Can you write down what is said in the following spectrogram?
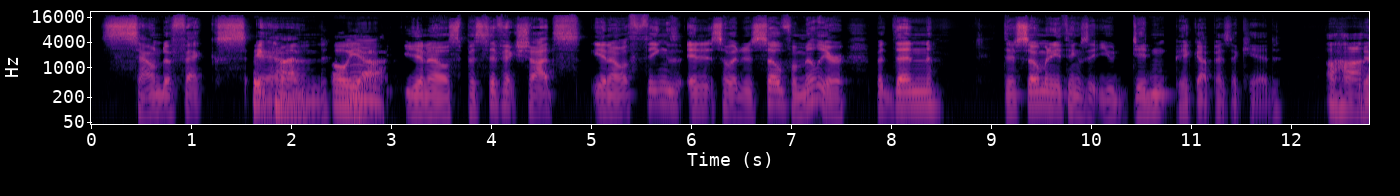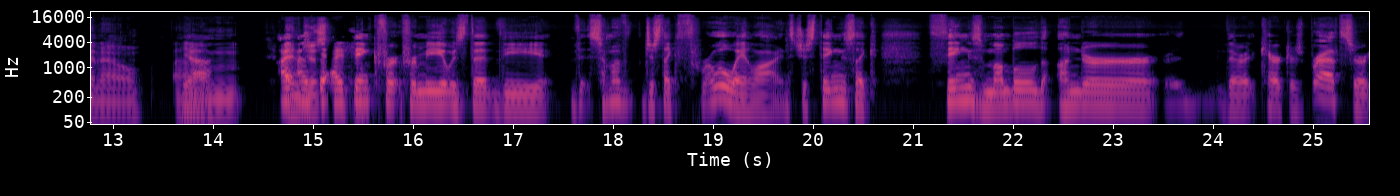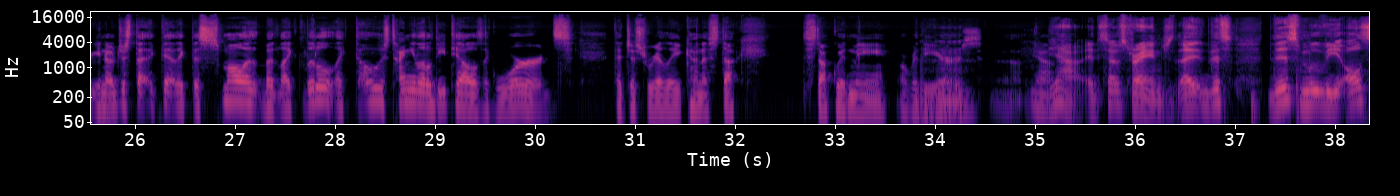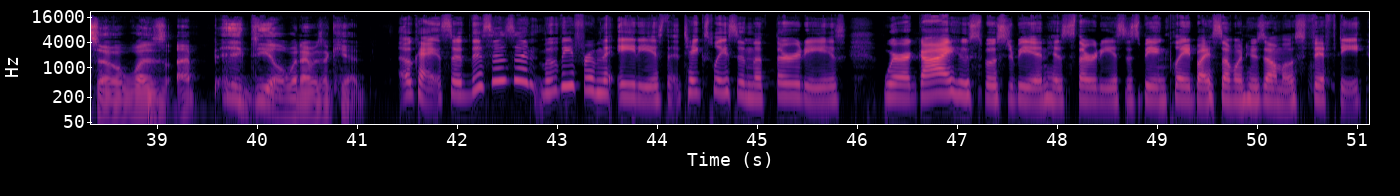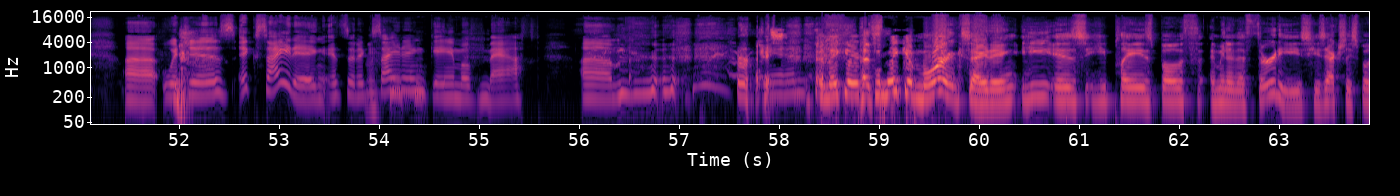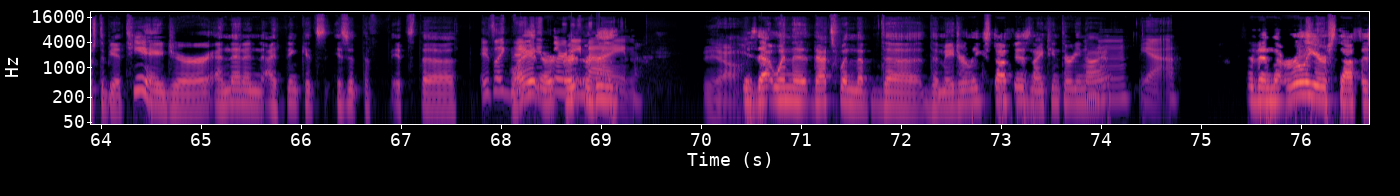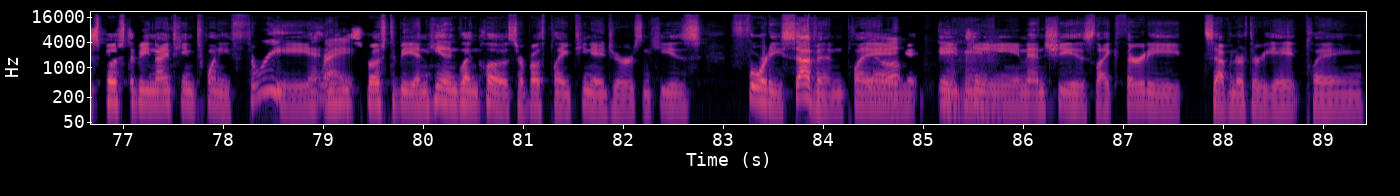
sound effects big and time. Oh yeah, you know specific shots, you know things. It is so it is so familiar, but then there's so many things that you didn't pick up as a kid. uh huh. You know, Yeah. Um, I, and I, just- thi- I think for for me it was the, the the some of just like throwaway lines, just things like things mumbled under their characters' breaths, or you know, just the, like the, like the smallest, but like little like those tiny little details, like words that just really kind of stuck stuck with me over the Mhm. years. Uh, yeah. Yeah, it's so strange. This this movie also was a big deal when I was a kid. Okay, so this is a movie from the 80s that takes place in the 30s where a guy who's supposed to be in his 30s is being played by someone who's almost 50, uh, which is exciting. It's an exciting game of math. Um, Right. and- to make it That's- to make it more exciting, he is he plays both. I mean, in the 30s, he's actually supposed to be a teenager, and then in I think it's is it the it's the it's like Right? Or- or- or 1939. Yeah. is that when the that's when the the the major league stuff is 1939. Mhm, Yeah. So then the earlier stuff is supposed to be 1923, and Right. he's supposed to be, and he and Glenn Close are both playing teenagers, and he's 47 playing 18, and she's like 37 or 38 playing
